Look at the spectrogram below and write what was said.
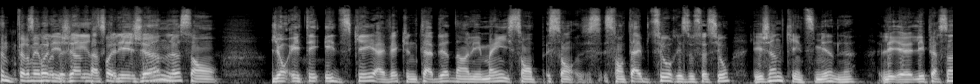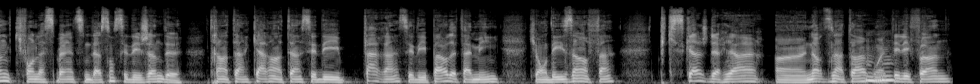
c'est pas les jeunes parce que les jeunes. là sont ils ont été éduqués avec une tablette dans les mains, ils sont, sont, sont habitués aux réseaux sociaux. Les jeunes qui intimident, là, les, euh, les personnes qui font de la cyberintimidation, c'est des jeunes de 30 ans, 40 ans, c'est des parents, c'est des pères de famille qui ont des enfants, puis qui se cachent derrière un ordinateur ou un téléphone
